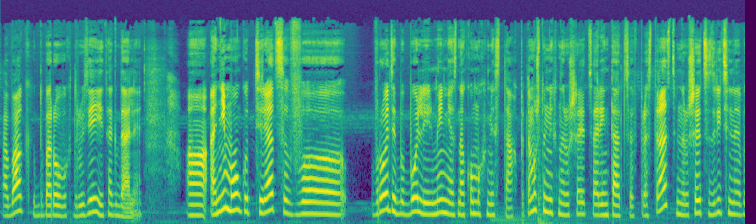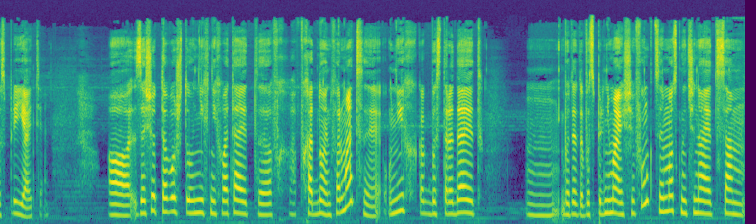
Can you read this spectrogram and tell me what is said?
собак, дворовых друзей и так далее. Э, они могут теряться в вроде бы более или менее знакомых местах, потому что у них нарушается ориентация в пространстве, нарушается зрительное восприятие. А, за счет того, что у них не хватает э, входной информации, у них как бы страдает вот эта воспринимающая функция, мозг начинает сам,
